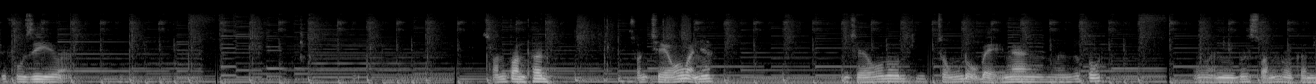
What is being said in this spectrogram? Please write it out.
chữ Fuji các bạn. Xoắn toàn thân, xoắn chéo các bạn nhé. Xoắn chéo nó chống độ bể ngang rất tốt. Các bạn nhìn bước xoắn rồi cần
